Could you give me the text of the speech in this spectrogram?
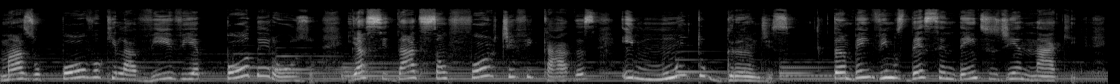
Mas o povo que lá vive é poderoso e as cidades são fortificadas e muito grandes. Também vimos descendentes de Enaque.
